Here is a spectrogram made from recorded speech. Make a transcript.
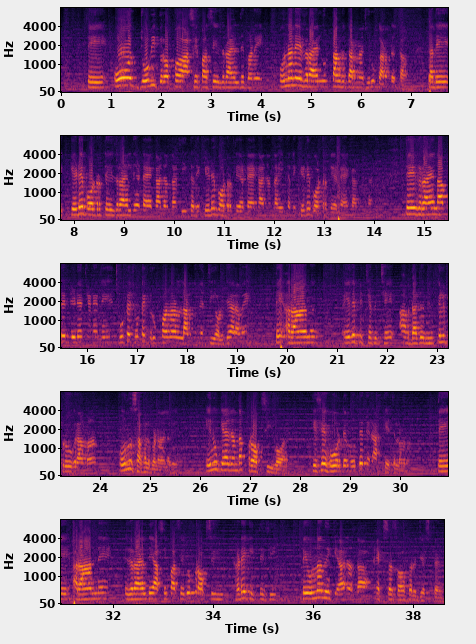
ਤੇ ਉਹ ਜੋ ਵੀ ਗਰੁੱਪ ਆਸੇ-ਪਾਸੇ ਇਜ਼ਰਾਈਲ ਦੇ ਬਣੇ, ਉਹਨਾਂ ਨੇ ਇਜ਼ਰਾਈਲ ਨੂੰ ਤੰਗ ਕਰਨਾ ਸ਼ੁਰੂ ਕਰ ਦਿੱਤਾ। ਕਦੇ ਕਿਹੜੇ ਬਾਰਡਰ ਤੇ ਇਜ਼ਰਾਈਲ ਦੇ ਅਟੈਕ ਆ ਜਾਂਦਾ ਸੀ, ਕਦੇ ਕਿਹੜੇ ਬਾਰਡਰ ਤੇ ਅਟੈਕ ਆ ਜਾਂਦਾ ਸੀ, ਕਦੇ ਕਿਹੜੇ ਬਾਰਡਰ ਤੇ ਅਟੈਕ ਆ ਜਾਂਦਾ ਸੀ। ਤੇ ਇਜ਼ਰਾਈਲ ਆਪਦੇ ਨੇੜੇ ਤੇੜੇ ਦੇ ਛੋਟੇ-ਛੋਟੇ ਗਰੁੱਪਾਂ ਨਾਲ ਲੜਨ ਵਿੱਚ ਹੀ ਉਲਝਿਆ ਰਵੇ ਤੇ ਇਰਾਨ ਇਹਦੇ ਪਿੱਛੇ ਪਿੱਛੇ ਆਪਦਾ ਜੋ ਨਿਊਕਲੀਅਰ ਪ੍ਰੋਗਰਾਮ ਆ, ਉਹਨੂੰ ਸਫਲ ਬਣਾ ਲਵੇ। ਇਹਨੂੰ ਕਿਹਾ ਜਾਂਦਾ ਪ੍ਰੋਕਸੀ ਵਾਰ ਕਿਸੇ ਹੋਰ ਦੇ ਮੋਢੇ ਤੇ ਰੱਖ ਕੇ ਚਲਾਉਣਾ। ਤੇ ਇਰਾਨ ਨੇ ਇਜ਼ਰਾਈਲ ਦੇ ਆਸ-ਪਾਸੇ ਜੋ ਪ੍ਰੌਕਸੀ ਖੜੇ ਕੀਤੇ ਸੀ, ਤੇ ਉਹਨਾਂ ਨੂੰ ਹੀ ਕਿਹਾ ਜਾਂਦਾ ਐਕਸੈਸ ਆਫ ਰੈਜ਼ਿਸਟੈਂਸ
